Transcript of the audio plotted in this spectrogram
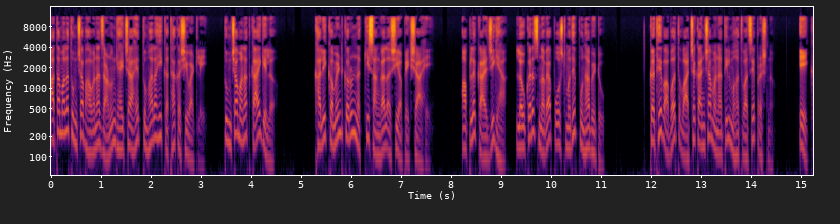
आता मला तुमच्या भावना जाणून घ्यायच्या आहेत तुम्हाला ही कथा कशी वाटली? तुमच्या मनात काय गेलं? खाली कमेंट करून नक्की सांगाल अशी अपेक्षा आहे. आपलं काळजी घ्या लवकरच नव्या पोस्टमध्ये पुन्हा भेटू. कथेबाबत वाचकांच्या मनातील महत्त्वाचे प्रश्न. एक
